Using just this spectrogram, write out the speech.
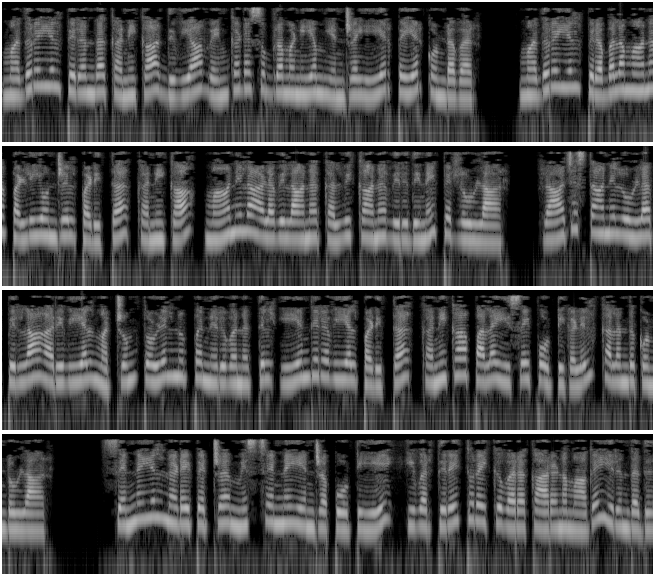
மதுரையில் பிறந்த கனிகா திவ்யா வெங்கட சுப்பிரமணியம் என்ற இயற்பெயர் கொண்டவர். மதுரையில் பிரபலமான பள்ளியொன்றில் படித்த கனிகா மாநில அளவிலான கல்விக்கான விருதினை பெற்றுள்ளார். ராஜஸ்தானில் உள்ள பிர்லா அறிவியல் மற்றும் தொழில்நுட்ப நிறுவனத்தில் இயந்திரவியல் படித்த கனிகா பல இசை போட்டிகளில் கலந்து கொண்டுள்ளார். சென்னையில் நடைபெற்ற மிஸ் சென்னை என்ற போட்டியே இவர் திரைத்துறைக்கு வர காரணமாக இருந்தது.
